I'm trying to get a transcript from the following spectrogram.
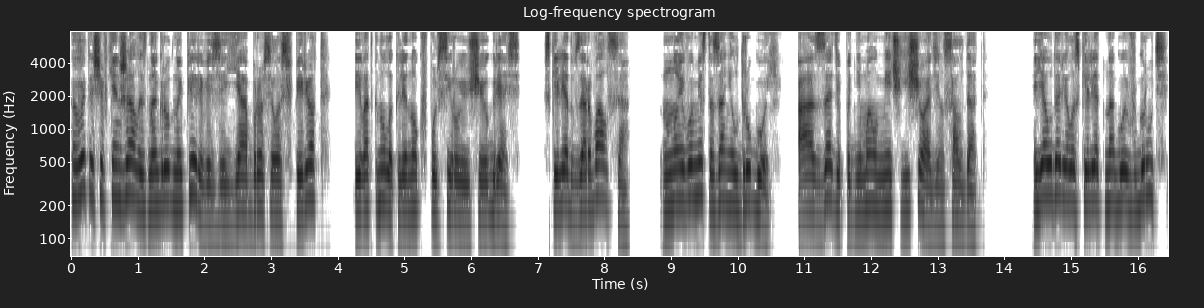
Вытащив кинжал из нагрудной перевязи, я бросилась вперед и воткнула клинок в пульсирующую грязь. Скелет взорвался, но его место занял другой, а сзади поднимал меч еще один солдат. Я ударила скелет ногой в грудь,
